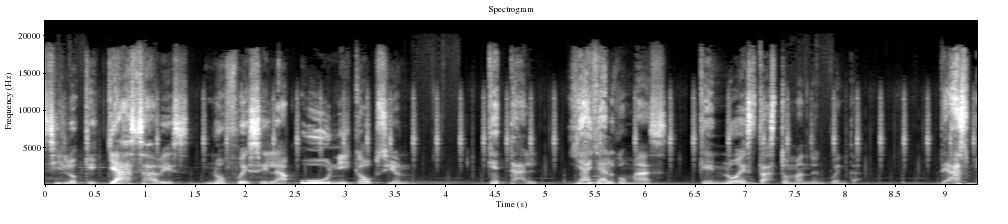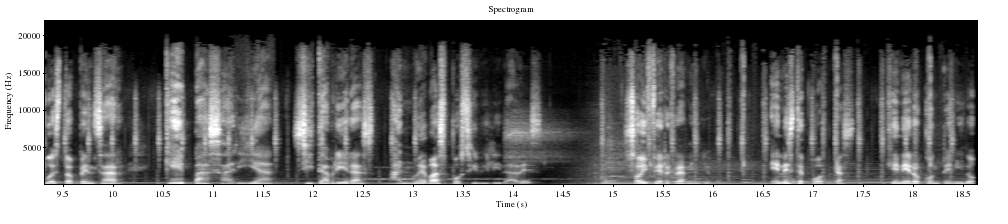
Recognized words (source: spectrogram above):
si lo que ya sabes no fuese la única opción, ¿qué tal y hay algo más que no estás tomando en cuenta? ¿Te has puesto a pensar qué pasaría si te abrieras a nuevas posibilidades? Soy Fer Granillo. En este podcast genero contenido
